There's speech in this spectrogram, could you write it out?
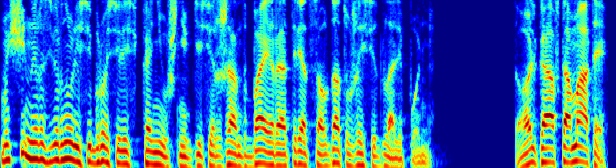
Мужчины развернулись и бросились к конюшне, где сержант Байер и отряд солдат уже седлали пони. «Только автоматы!»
